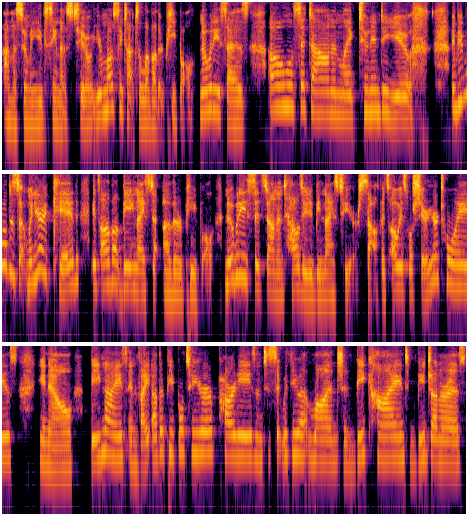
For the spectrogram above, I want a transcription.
I'm assuming you've seen this too, you're mostly taught to love other people. Nobody says, oh, we'll sit down and like tune into you. and people just, when you're a kid, it's all about being nice to other people. Nobody sits down and tells you to be nice to yourself. It's always, we'll share your toys, you know, be nice, invite other people to your parties and to sit with you at lunch and be kind and be generous.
